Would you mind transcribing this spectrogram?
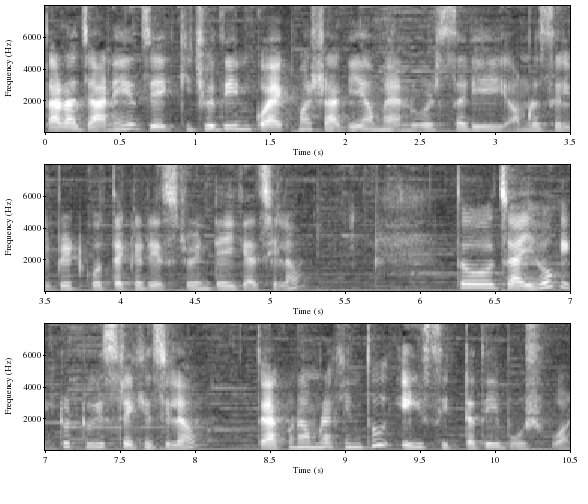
তারা জানে যে কিছুদিন, কয়েক মাস আগে আমার অ্যানিভার্সারি আমরা সেলিব্রেট করতে একটা রেস্টুরেন্টেই গেছিলাম। তো যাই হোক, একটু টুইস্ট রেখেছিলাম। তো এখন আমরা কিন্তু এই সিটটাতেই বসবো। আর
